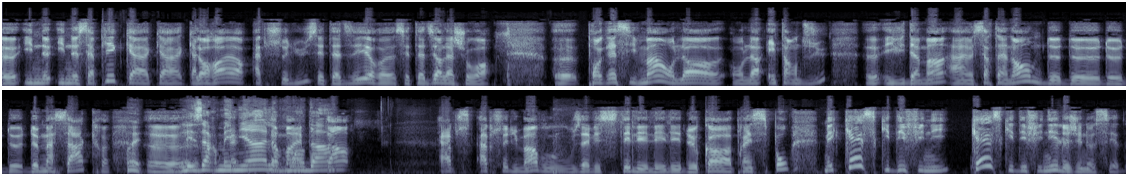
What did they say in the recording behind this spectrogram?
euh, il ne, il ne s'applique qu'à l'horreur absolue, c'est-à-dire, euh, c'est-à-dire la Shoah. Euh, progressivement, on l'a, on l'a étendu, évidemment, à un certain nombre de de de, de, massacres. les Arméniens, le Rwanda. absolument, vous, vous avez cité les, les, les deux cas principaux. Mais qu'est-ce qui définit Qu'est-ce qui définit le génocide?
